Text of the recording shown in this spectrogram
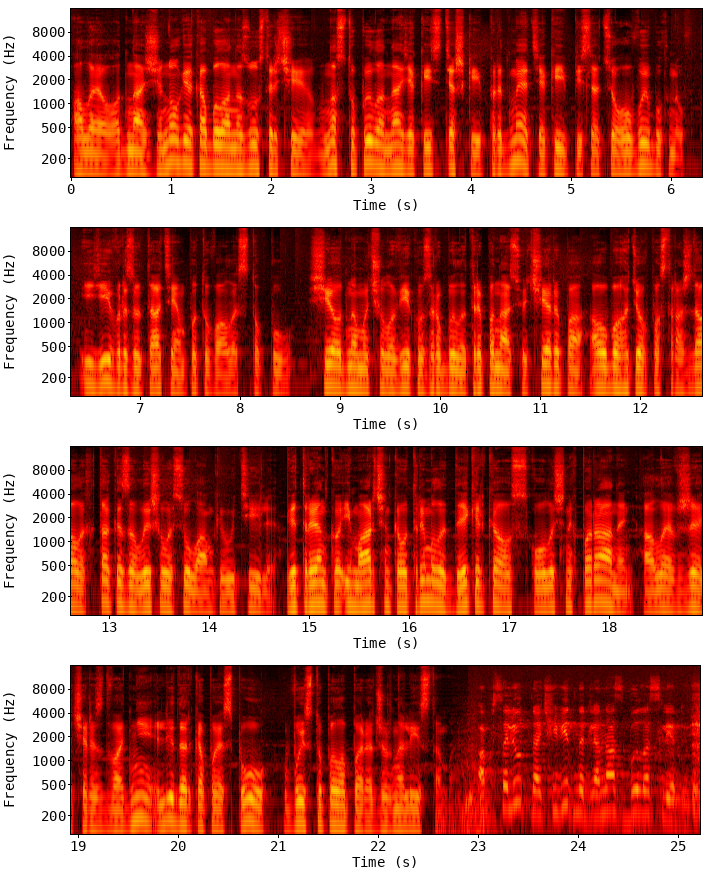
але одна з жінок, яка була на зустрічі, наступила на якийсь тяжкий предмет, який після цього вибухнув, і їй в результаті ампутували стопу. Ще одному чоловіку зробили трепанацію черепа, а у багатьох постраждалих так і залишились уламки у тілі. Вітренко і Марченка отримали декілька осколочних поранень, але вже через два дні лідерка ПСПУ виступила перед журналістами. Абсолютно очевидно для нас было следующее,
